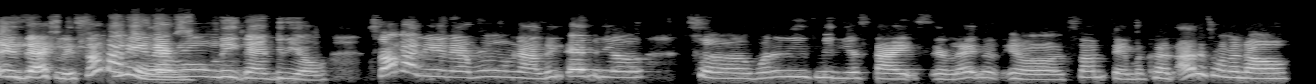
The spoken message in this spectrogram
Exactly, somebody yeah. in that room leaked that video. Somebody in that room now leaked that video to one of these media sites and letting you know something because I just want to know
